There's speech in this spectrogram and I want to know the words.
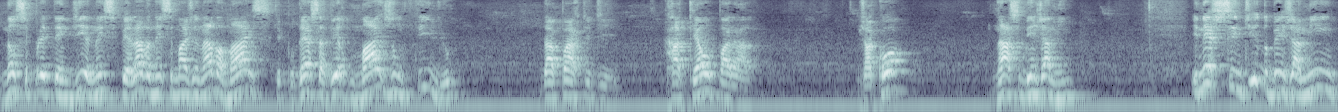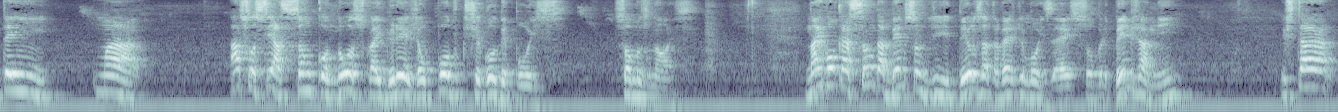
não se pretendia, nem esperava, nem se imaginava mais que pudesse haver mais um filho da parte de Raquel para Jacó, nasce Benjamim. E nesse sentido, Benjamim tem uma associação conosco, a igreja, o povo que chegou depois somos nós. Na invocação da bênção de Deus através de Moisés sobre Benjamim, está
